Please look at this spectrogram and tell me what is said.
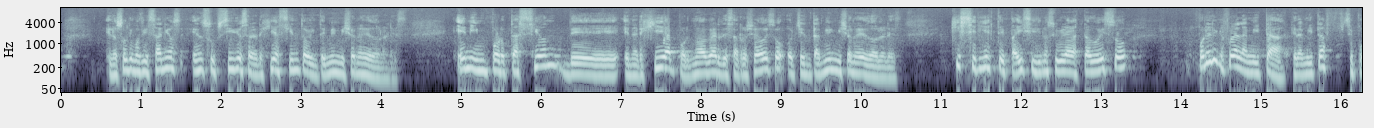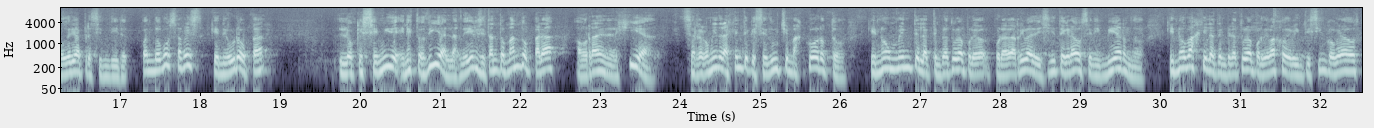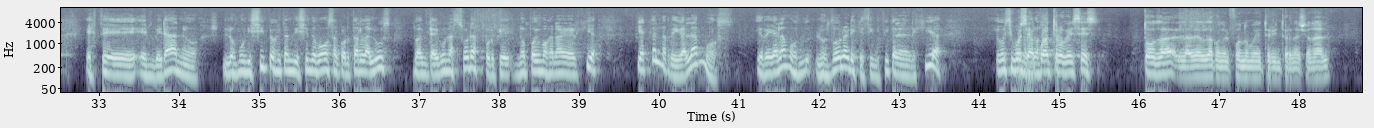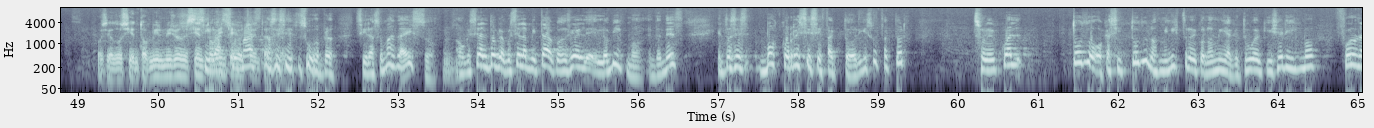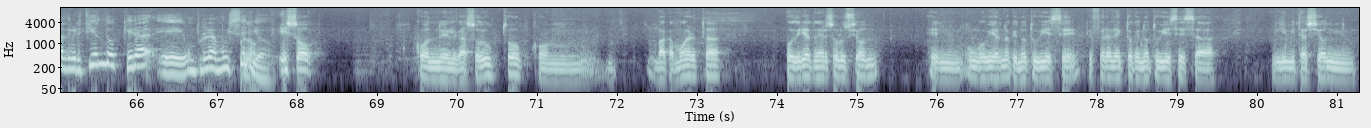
en los últimos 10 años, en subsidios a la energía, 120 mil millones de dólares en importación de energía, por no haber desarrollado eso, 80 mil millones de dólares. ¿Qué sería este país si no se hubiera gastado eso? Ponerle que fuera la mitad, que la mitad se podría prescindir. Cuando vos sabés que en Europa lo que se mide en estos días, las medidas que se están tomando para ahorrar energía, se recomienda a la gente que se duche más corto, que no aumente la temperatura por, arriba de 17 grados en invierno, que no baje la temperatura por debajo de 25 grados este, en verano, los municipios que están diciendo vamos a cortar la luz durante algunas horas porque no podemos ganar energía. Y acá la regalamos, y regalamos los dólares que significa la energía. o sea, cuatro veces toda la deuda con el Fondo Monetario Internacional, o sea, 200 mil millones, 120 si y 80. No sé si subo, pero si la sumás da eso, aunque sea el doble, aunque sea la mitad, aunque sea lo mismo, ¿entendés? Entonces vos corres ese factor, y es un factor sobre el cual todo o casi todos los ministros de Economía que tuvo el kirchnerismo fueron advirtiendo que era eh, un problema muy serio. eso con el gasoducto, con vaca muerta, podría tener solución en un gobierno que no tuviese, que fuera electo, que no tuviese esa limitación,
